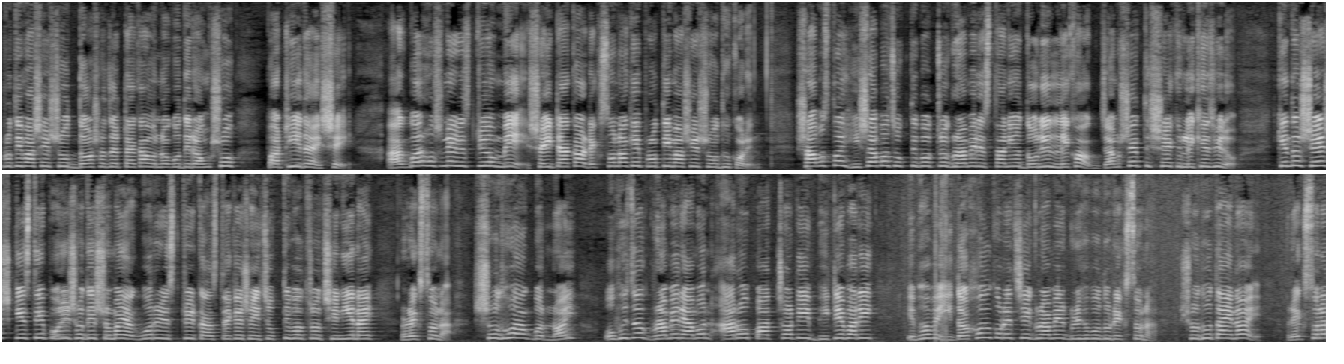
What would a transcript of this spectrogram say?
প্রতি মাসে সুদ দশ হাজার টাকা ও নগদের অংশ পাঠিয়ে দেয় সে। আকবর হোসেনের স্ত্রী ও মেয়ে সেই টাকা রেক্সোনাকে প্রতি মাসে শোধ করেন। সমস্ত হিসাব ও চুক্তিপত্র গ্রামের স্থানীয় দলিল লেখক জামশেদ শেখ লিখেছিল। কিন্তু শেষ কিস্তি পরিশোধের সময় আকবরের স্ত্রীর কাছ থেকে সেই চুক্তিপত্র ছিনিয়ে নেয় রেক্সোনা। শুধু আকবর নয়, অভিযোগ গ্রামের এমন আরও পাঁচ ছটি ভিটে বাড়ি এভাবেই দখল করেছে গ্রামের গৃহবধূ রেক্সোনা। শুধু তাই নয়, রেক্সোনা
